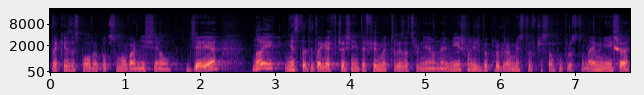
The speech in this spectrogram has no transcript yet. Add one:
takie zespołowe podsumowanie się dzieje. No i niestety, tak jak wcześniej, te firmy, które zatrudniają najmniejszą liczbę programistów, czy są po prostu najmniejsze,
